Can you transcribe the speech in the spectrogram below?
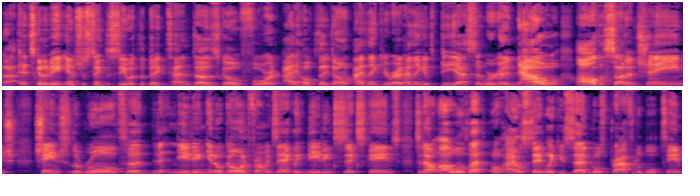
Uh, it's going to be interesting to see what the Big Ten does go forward. I hope they don't. I think you're right. I think it's BS that we're going to now all of a sudden change change the rule to needing, you know, going from exactly needing six games to now, oh, we'll let Ohio State, like you said, most profitable team.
